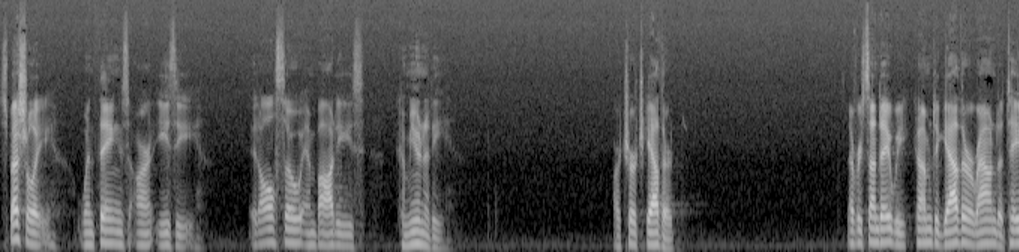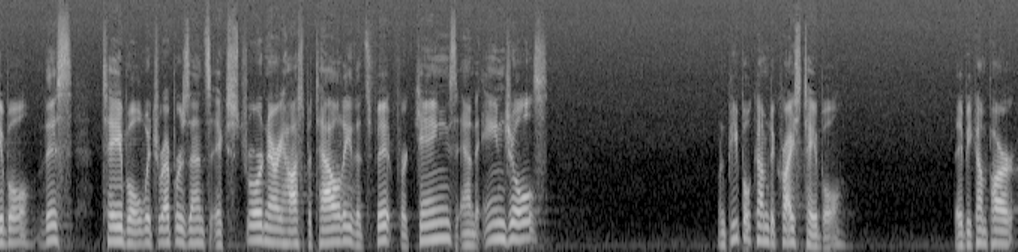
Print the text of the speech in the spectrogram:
Especially when things aren't easy, it also embodies community. Our church gathered. Every Sunday we come to gather around a table. This table, which represents extraordinary hospitality that's fit for kings and angels. When people come to Christ's table, they become part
